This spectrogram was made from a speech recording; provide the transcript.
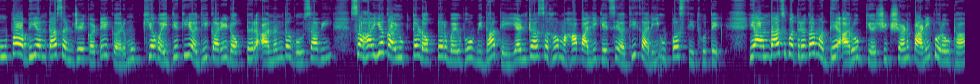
उप अभियंता संजय कटेकर मुख्य वैद्यकीय अधिकारी डॉक्टर आनंद गोसावी सहाय्यक आयुक्त डॉक्टर वैभव विधाते यांच्यासह महापालिकेचे अधिकारी उपस्थित होते. या अंदाजपत्रकामध्ये आरोग्य शिक्षण पाणी पुरवठा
